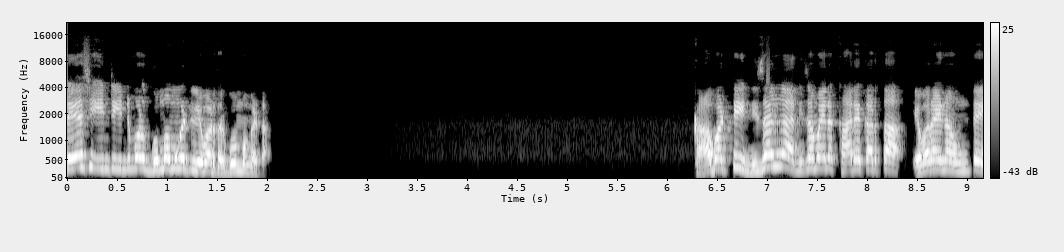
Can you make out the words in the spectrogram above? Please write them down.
లేచి ఇంటి ఇంటి ముందు గుమ్మం ముంగట నిలబడతారు గుమ్మం గట కాబట్టి నిజంగా నిజమైన కార్యకర్త ఎవరైనా ఉంటే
